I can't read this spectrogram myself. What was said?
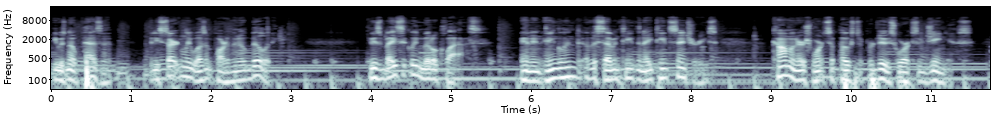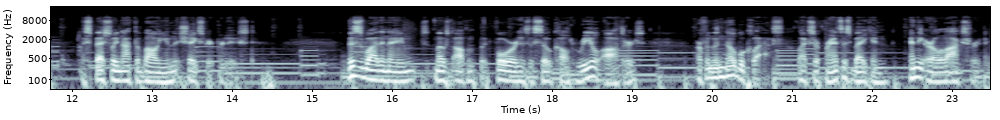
He was no peasant, but he certainly wasn't part of the nobility. He was basically middle class, and in England of the 17th and 18th centuries, commoners weren't supposed to produce works of genius, especially not the volume that Shakespeare produced. This is why the names most often put forward as the so called real authors are from the noble class, like Sir Francis Bacon and the Earl of Oxford.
